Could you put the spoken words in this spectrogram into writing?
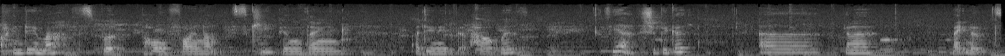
I can do maths but the whole finance keeping thing I do need a bit of help with. So yeah, this should be good. Uh, gonna make notes.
